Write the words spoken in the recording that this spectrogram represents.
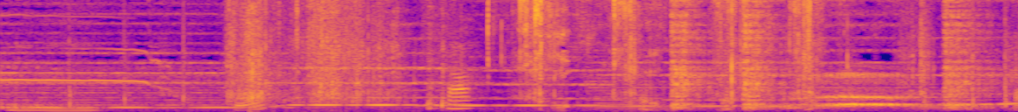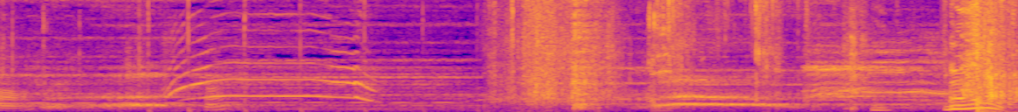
Mm-hmm. Oh.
